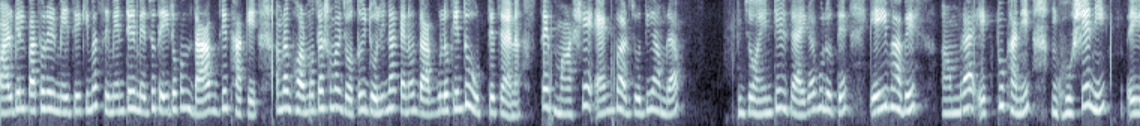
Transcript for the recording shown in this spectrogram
মার্বেল পাথরের মেঝে কিংবা সিমেন্টের মেঝোতে এইরকম দাগ যে থাকে, আমরা ঘর মোছার সময় যতই ডলি না কেন দাগগুলো কিন্তু উঠতে চায় না। তাই মাসে একবার যদি আমরা জয়েন্টের জায়গাগুলোতে এইভাবে আমরা একটুখানি ঘষে নিই এই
